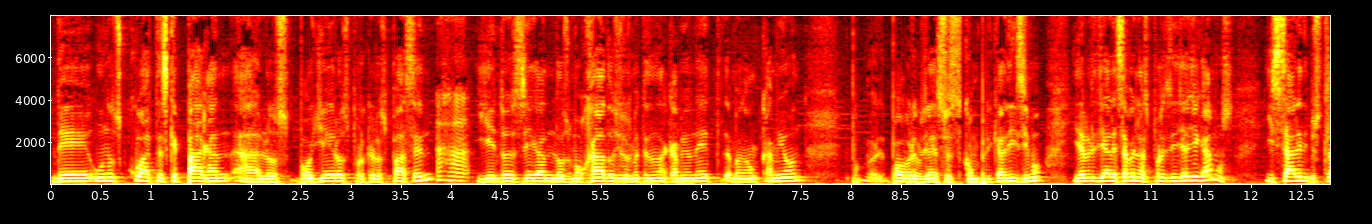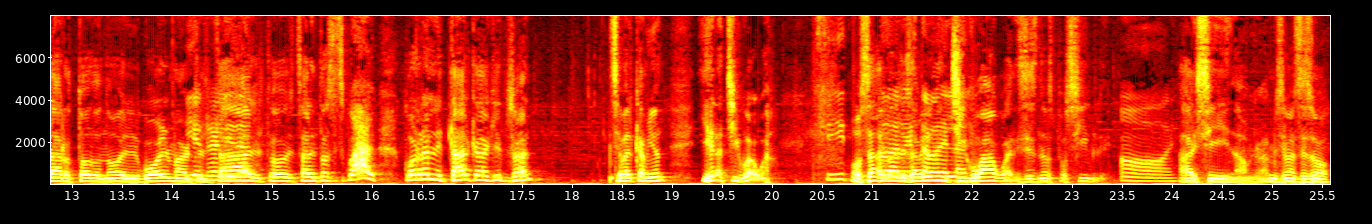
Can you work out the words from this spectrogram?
de unos cuates que pagan a los polleros porque los pasen. Ajá. Y entonces llegan los mojados y los meten en una camioneta, bueno, un camión. Po- Pobre, pues ya eso es complicadísimo. Y ya- les saben las puertas y ya llegamos. Y salen, y pues claro, todo, ¿no? El Walmart, el realidad- tal, todo. Salen entonces, ¡guau! Córranle tal, cada quien, ¿saben? Se va el camión y era Chihuahua. Sí, O sea, les abrieron en Chihuahua. Dices, no es posible. Ay. Ay, sí, no, a mí se me hace eso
